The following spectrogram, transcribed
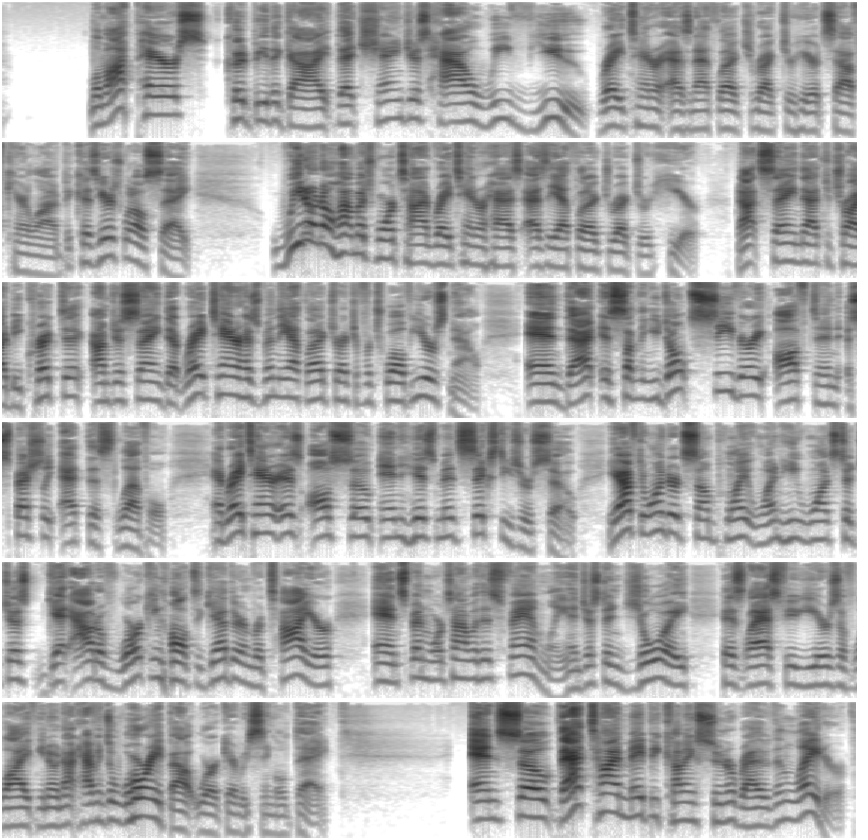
Lamont Paris could be the guy that changes how we view Ray Tanner as an athletic director here at South Carolina. Because here's what I'll say we don't know how much more time Ray Tanner has as the athletic director here. Not saying that to try to be cryptic. I'm just saying that Ray Tanner has been the athletic director for 12 years now. And that is something you don't see very often, especially at this level. And Ray Tanner is also in his mid 60s or so. You have to wonder at some point when he wants to just get out of working altogether and retire and spend more time with his family and just enjoy his last few years of life, you know, not having to worry about work every single day. And so that time may be coming sooner rather than later.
